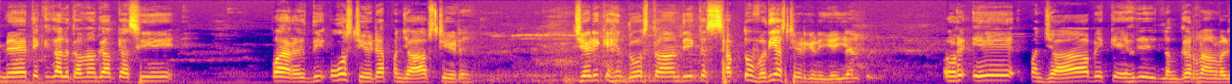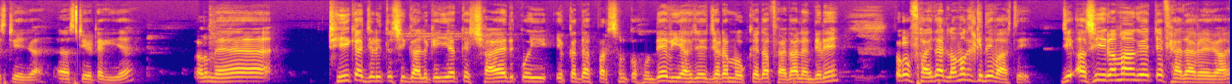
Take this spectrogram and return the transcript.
ਮੈਂ ਤੇ ਇੱਕ ਗੱਲ ਕਹਾਂਗਾ ਕਿ ਅਸੀਂ ਭਾਰਤ ਦੀ ਉਹ ਸਟੇਟ ਹੈ ਪੰਜਾਬ ਸਟੇਟ ਜਿਹੜੀ ਕਿ ਹਿੰਦੁਸਤਾਨ ਦੀ ਇੱਕ ਸਭ ਤੋਂ ਵਧੀਆ ਸਟੇਟ ਗਿਣੀ ਗਈ ਹੈ ਔਰ ਇਹ ਪੰਜਾਬ ਇੱਕ ਇਹੋ ਜਿਹੀ ਲੰਗਰ ਲਾਉਣ ਵਾਲੀ ਸਟੇਜ ਹੈ ਸਟੇਟ ਹੈਗੀ ਹੈ। ਔਰ ਮੈਂ ਠੀਕ ਹੈ ਜਿਹੜੀ ਤੁਸੀਂ ਗੱਲ ਕਹੀ ਹੈ ਕਿ ਸ਼ਾਇਦ ਕੋਈ ਇੱਕ ਅੱਧਾ ਪਰਸਨ ਕੋ ਹੁੰਦੇ ਵੀ ਇਹੋ ਜਿਹੇ ਜਿਹੜਾ ਮੌਕੇ ਦਾ ਫਾਇਦਾ ਲੈਂਦੇ ਨੇ ਪਰ ਉਹ ਫਾਇਦਾ ਲਵਾਂਗੇ ਕਿਹਦੇ ਵਾਸਤੇ? ਜੇ ਅਸੀਂ ਰਵਾਂਗੇ ਤੇ ਫਾਇਦਾ ਰਹੇਗਾ।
